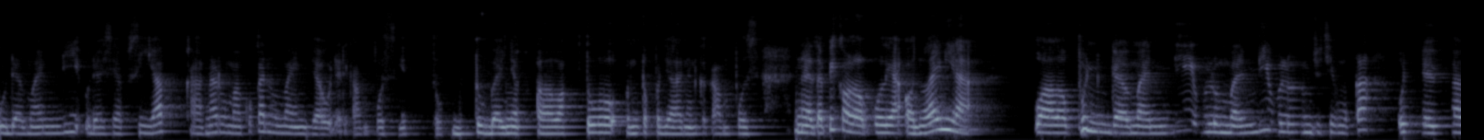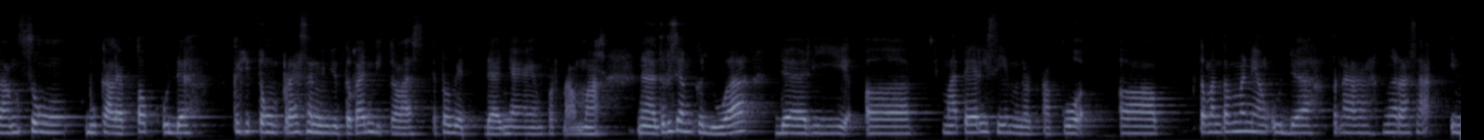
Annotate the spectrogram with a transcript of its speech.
udah mandi, udah siap-siap karena rumahku kan lumayan jauh dari kampus gitu. Butuh banyak uh, waktu untuk perjalanan ke kampus. Nah, tapi kalau kuliah online ya walaupun nggak mandi, belum mandi, belum cuci muka, udah langsung buka laptop, udah kehitung present gitu kan di kelas. Itu bedanya yang pertama. Nah, terus yang kedua dari uh, materi sih menurut aku uh, teman-teman yang udah pernah ngerasain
